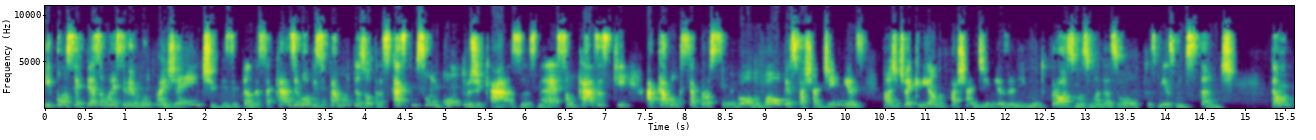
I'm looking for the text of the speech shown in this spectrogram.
e com certeza vou receber muito mais gente visitando essa casa e vou visitar muitas outras casas. Então, são encontros de casas, né? São casas que acabam que se aproximam igual do Volpe, as fachadinhas. Então, a gente vai criando fachadinhas ali muito próximas uma das outras, mesmo distante. Então,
